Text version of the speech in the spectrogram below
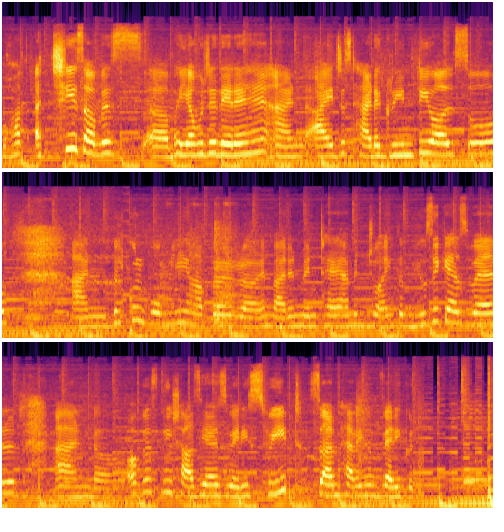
बहुत अच्छी सर्विस भैया मुझे दे रहे हैं and I just had a green tea also and बिल्कुल होमली यहाँ पर इन्वायरमेंट है। I am enjoying the music as well and obviously Shazia is very sweet so I am having a very good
